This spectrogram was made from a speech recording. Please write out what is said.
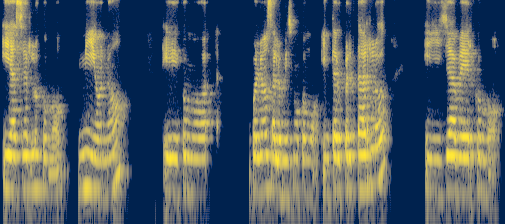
y hacerlo como mío, ¿no? Eh, como volvemos a lo mismo, como interpretarlo y ya ver como,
